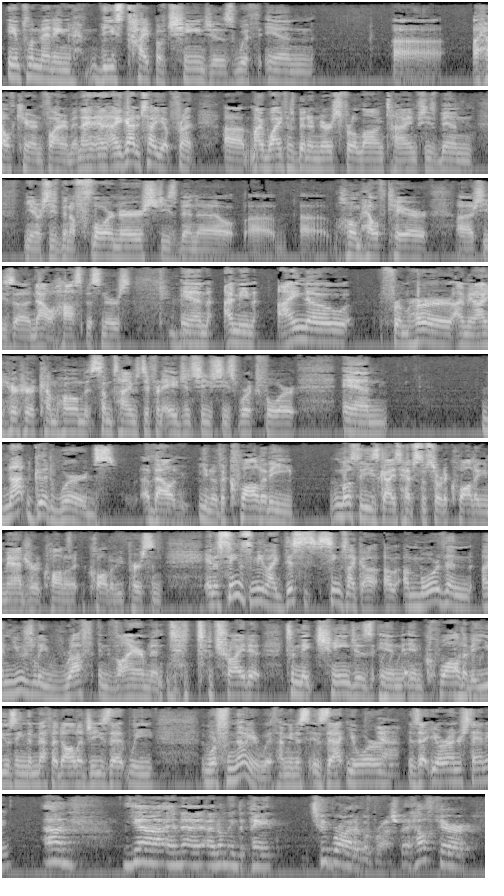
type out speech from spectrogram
implementing these type of changes within uh, a healthcare environment. And I, and I got to tell you up front, uh, my wife has been a nurse for a long time. She's been, you know, she's been a floor nurse. She's been a, a, a home health care. Uh, she's uh, now a hospice nurse. Mm-hmm. And I mean, I know from her, I mean, I hear her come home at sometimes different agencies she's worked for and not good words about, mm-hmm. you know, the quality most of these guys have some sort of quality manager or quality, quality person. And it seems to me like this is, seems like a, a, a, more than unusually rough environment to try to, to make changes in, in quality using the methodologies that we, we're familiar with. I mean, is, is that your, yeah. is that your understanding? Um, yeah, and I, I don't mean to paint too broad of a brush, but healthcare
